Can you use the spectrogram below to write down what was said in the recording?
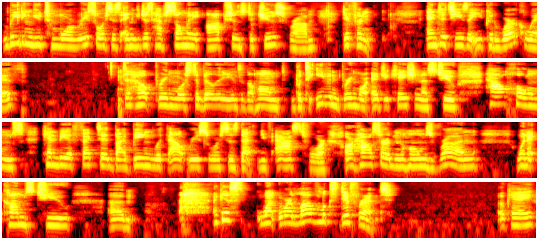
leading you to more resources and you just have so many options to choose from, different entities that you could work with to help bring more stability into the home, but to even bring more education as to how homes can be affected by being without resources that you've asked for, or how certain homes run when it comes to, um, I guess, when, where love looks different. Okay?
